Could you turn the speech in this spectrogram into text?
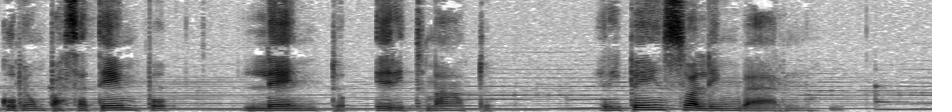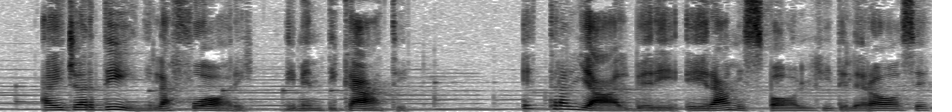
Come un passatempo lento e ritmato, ripenso all'inverno, ai giardini là fuori, dimenticati, e tra gli alberi e i rami spogli delle rose,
